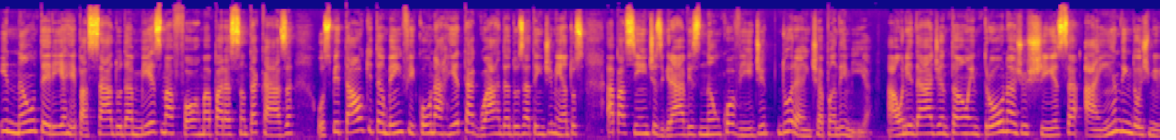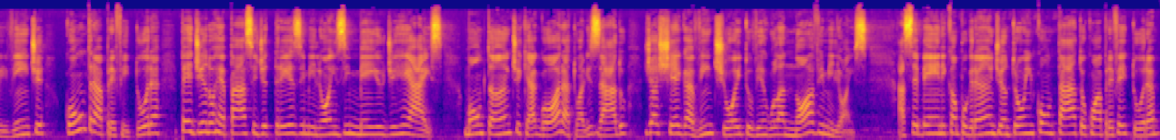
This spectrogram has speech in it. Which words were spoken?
e não teria repassado da mesma forma para a Santa Casa, hospital que também ficou na retaguarda dos atendimentos a pacientes graves não Covid durante a pandemia. A unidade então entrou na justiça ainda em 2020 contra a prefeitura, pedindo o repasse de 13 milhões e meio de reais, montante que agora atualizado já chega a 28,9 milhões. A CBN Campo Grande entrou em contato com a prefeitura,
